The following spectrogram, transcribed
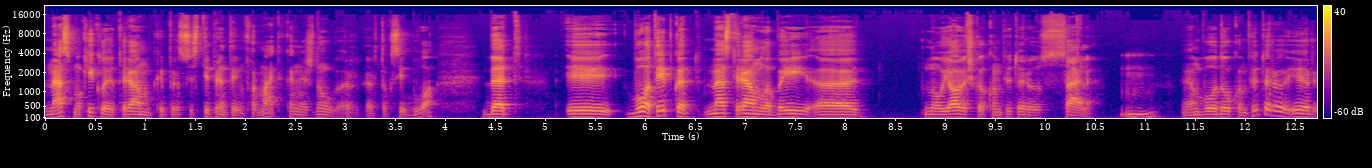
mes mokykloje turėjom kaip ir sustiprintą informatiką, nežinau, ar, ar toksai buvo, bet e, buvo taip, kad mes turėjom labai e, naujovišką kompiuterių salę. Mhm. Ten buvo daug kompiuterių ir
